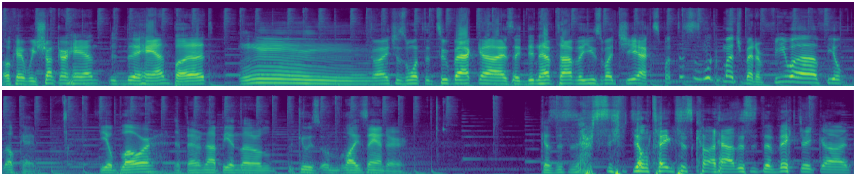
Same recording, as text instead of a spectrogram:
Okay, we shrunk our hand, the hand, but Mmm, I just want the two back guys. I didn't have time to use my GX, but this is looking much better. Feel, uh, feel, okay. Field blower. There better not be another Goose Lysandre. Because this is our, don't take this card out. This is the victory card.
